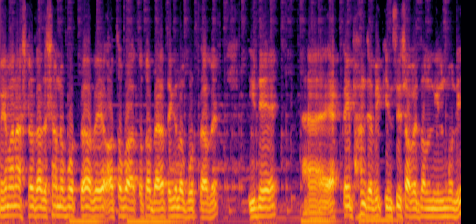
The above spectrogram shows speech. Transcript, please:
মেহমান আসলেও তাদের সামনে পড়তে হবে, অথবা কোথাও বেড়াতে গেলেও পড়তে হবে। ঈদে একটাই পাঞ্জাবি কিনছি সবেদন নীলমণি।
